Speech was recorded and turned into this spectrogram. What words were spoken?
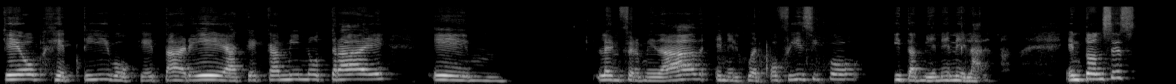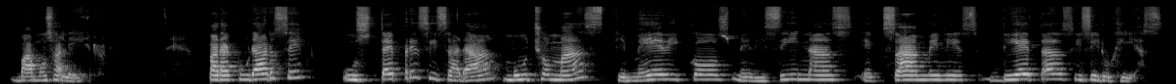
¿Qué objetivo, qué tarea, qué camino trae em, la enfermedad en el cuerpo físico y también en el alma? Entonces, vamos a leer. Para curarse, usted precisará mucho más que médicos, medicinas, exámenes, dietas y cirugías.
